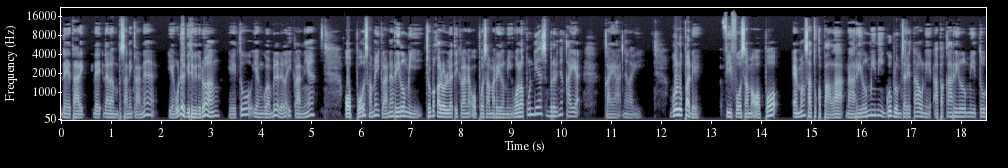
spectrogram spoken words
Daya tarik dalam pesan iklannya ya udah gitu-gitu doang. Yaitu yang gue ambil adalah iklannya Oppo sama iklannya Realme. Coba kalau lihat iklannya Oppo sama Realme walaupun dia sebenarnya kayak kayaknya lagi. Gue lupa deh Vivo sama Oppo emang satu kepala. Nah Realme nih gue belum cari tahu nih apakah Realme itu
